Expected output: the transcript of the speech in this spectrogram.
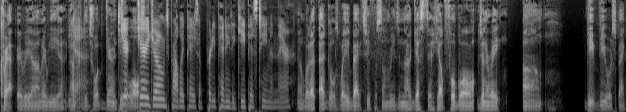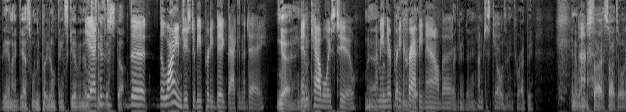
crap every um every year. Yeah. Detroit guaranteed Jer- a loss. Jerry Jones probably pays a pretty penny to keep his team in there. You know, but that, that goes way back too for some reason. I guess to help football generate um view- viewers back then. I guess when they put it on Thanksgiving, it yeah, was too just because the the Lions used to be pretty big back in the day, Yeah, and know, Cowboys too. Yeah, I mean, they're pretty in the crappy now, but back in the day. I'm just kidding. crappy. Anyway, sorry, sorry to all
